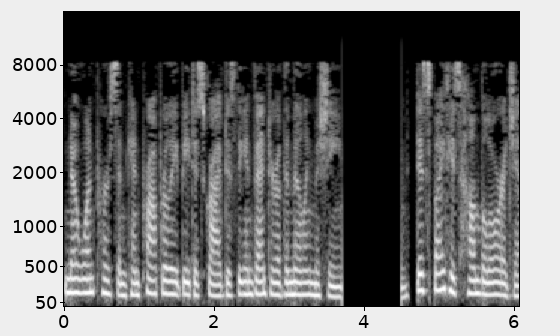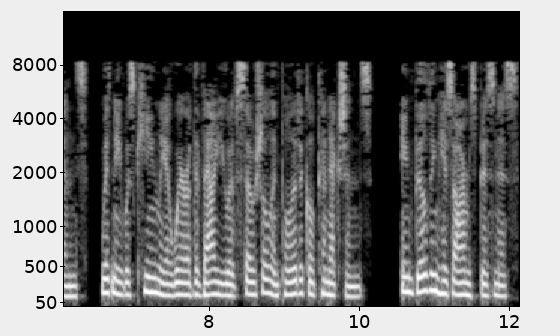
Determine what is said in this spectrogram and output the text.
no one person can properly be described as the inventor of the milling machine. Despite his humble origins, Whitney was keenly aware of the value of social and political connections. In building his arms business,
